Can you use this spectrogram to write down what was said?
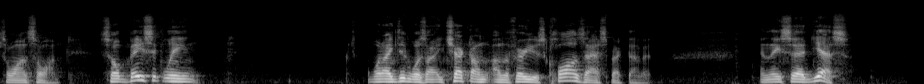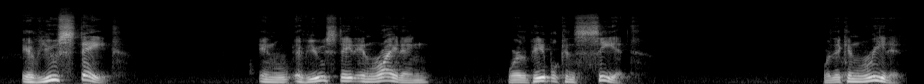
so on and so on. So basically, what I did was I checked on, on the fair use clause aspect of it. And they said, yes, if you state in if you state in writing where the people can see it, where they can read it,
